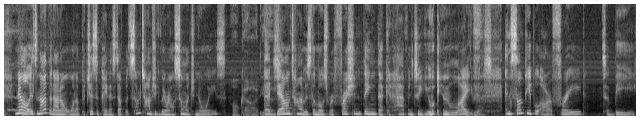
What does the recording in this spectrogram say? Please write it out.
no, it's not that I don't want to participate in stuff, but sometimes you can be around so much noise. Oh God, yes. That downtime is the most refreshing thing that could happen to you in life. Yes. And some people are afraid to be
